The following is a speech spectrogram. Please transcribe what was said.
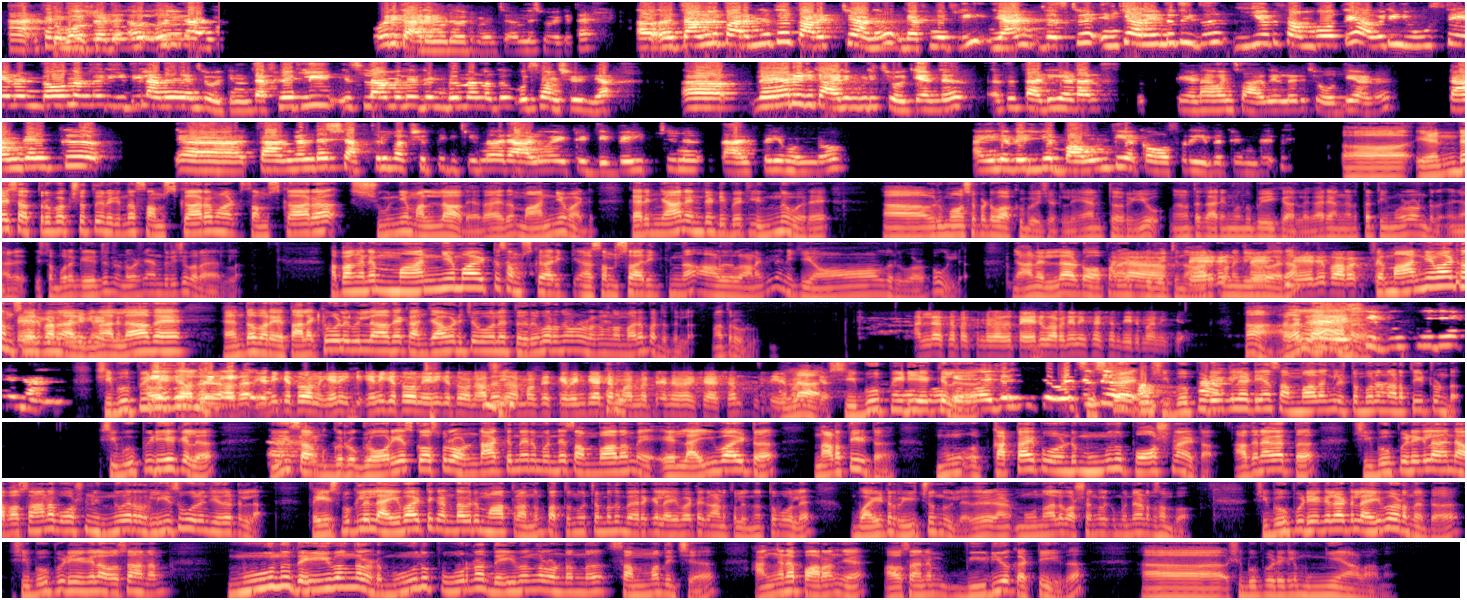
ആ, thank you, brother. ഒ- ഒരു കാര്യം കൂടി ഒരു മിനിറ്റ് ഒന്ന് ചോദിക്കട്ടെ. താങ്കൾ പറഞ്ഞത് കറക്റ്റ് ആണ് ഡെഫിനറ്റ്ലി ഞാൻ ജസ്റ്റ് എനിക്ക് അറിയേണ്ടത് ഇത് ഈ ഒരു സംഭവത്തെ അവർ യൂസ് ചെയ്യണുണ്ടോ എന്നുള്ള രീതിയിലാണ് ഞാൻ ചോദിക്കുന്നത്. ഡെഫിനറ്റ്ലി ഇസ്ലാമിൽ ഇത് ഉണ്ട് എന്നുള്ളത് ഒരു സംശയമില്ല വേറൊരു കാര്യം കൂടി ചോദിക്കാണ്ട് അത് തടി കേടാൻ കേടാവാൻ സാധ്യതയുള്ള ഒരു ചോദ്യമാണ്. താങ്കൾക്ക് താങ്കളുടെ ശത്രുപക്ഷത്തിരിക്കുന്ന ഒരാളുമായിട്ട് ഡിബേറ്റിന് താല്പര്യമുണ്ടോ? അതിന് വലിയ ബൗണ്ടി ഒക്കെ ഓഫർ ചെയ്തിട്ടുണ്ട്. എന്റെ ശത്രുപക്ഷത്ത് നിൽക്കുന്ന സംസ്കാരമായിട്ട് സംസ്കാര ശൂന്യമല്ലാതെ അതായത് മാന്യമായിട്ട്. കാര്യം ഞാൻ എന്റെ ഡിബേറ്റിൽ ഇന്ന് വരെ ഒരു മോശപ്പെട്ട വാക്ക് ഉപയോഗിച്ചിട്ടില്ല. ഞാൻ തെറിയോ അങ്ങനത്തെ കാര്യങ്ങളൊന്നും ഉപയോഗിക്കാറില്ല. കാര്യം അങ്ങനത്തെ ടീമുകളുണ്ട്. ഞാൻ ഇഷ്ടംപോലെ കേട്ടിട്ടുണ്ട് പക്ഷെ ഞാൻ തിരിച്ച് പറയാറില്ല. അപ്പം അങ്ങനെ മാന്യമായിട്ട് സംസ്കാരിക്ക സംസാരിക്കുന്ന ആളുകളാണെങ്കിൽ എനിക്ക് യാതൊരു കുഴപ്പമില്ല ഞാൻ എല്ലാവരും ഓപ്പൺ ആയിട്ട് ഡിബേറ്റ് ചെയ്യുന്ന. ആർക്കാണെങ്കിലും ഇവിടെ വരാം. പക്ഷെ മാന്യമായിട്ട് സംസാരിക്കുന്ന ആയിരിക്കണം അല്ലാതെ എന്താ പറയുക തലക്ക് വെളിവില്ലാതെ കഞ്ചാവടിച്ച പോലെ തെറി പറഞ്ഞുകൊണ്ട് നടക്കുന്നവന്മാരെ പറ്റത്തില്ല. മാത്രമേ ഉള്ളൂ. അല്ല സെബസ്റ്റ്യൻ അത് പേര് പറഞ്ഞതിന് ശേഷം തീരുമാനിക്കാം. ഷിബു എനിക്ക് തോന്നുന്നു എനിക്ക് തോന്നുന്നു എനിക്ക് തോന്നുന്നു അത് നമുക്ക് കെവിൻ ചേട്ടൻ വന്നതിന് ശേഷം ഷിബു പീഡിയക്കൽ. ഷിബു പീഡിയക്കലായിട്ട് ഞാൻ സംവാദങ്ങൾ ഇഷ്ടംപോലെ നടത്തിയിട്ടുണ്ട്. ഷിബു പീഡിയക്കൽ ഈ എക്കിൽ ഈ ഗ്ലോറിയസ് ഗോസ്പൽ ഉണ്ടാക്കുന്നതിന് മുന്നേ സംവാദം ലൈവായിട്ട് നടത്തിയിട്ട് കട്ടായി പോകേണ്ട മൂന്ന് പോർഷനായിട്ടാണ് അതിനകത്ത് ഷിബു പീഡിയക്കൽ അതിന്റെ അവസാന പോർഷൻ ഇന്നുവരെ റിലീസ് പോലും ചെയ്തിട്ടില്ല. ഫേസ്ബുക്കിൽ ലൈവായിട്ട് കണ്ടവർ മാത്രം അന്നും പത്ത് നൂറ്റമ്പതും പേരൊക്കെ ലൈവായിട്ട് കാണത്തുള്ളൂ. ഇന്നത്തെ പോലെ വൈഡ് റീച്ച് ഒന്നുമില്ല. ഇത് മൂന്നാൽ വർഷങ്ങൾക്ക് മുന്നേ നടന്ന സംഭവം. ഷിബു പിടിയേക്കലായിട്ട് ലൈവ് നടന്നിട്ട് ഷിബു പിടിയേക്കൽ അവസാനം മൂന്ന് ദൈവങ്ങളുണ്ട്. മൂന്ന് പൂർണ ദൈവങ്ങളുണ്ടെന്ന് സമ്മതിച്ച് അങ്ങനെ പറഞ്ഞ് അവസാനം വീഡിയോ കട്ട് ചെയ്ത് ഷിബു പിടിയകൽ മുങ്ങിയ ആളാണ്.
